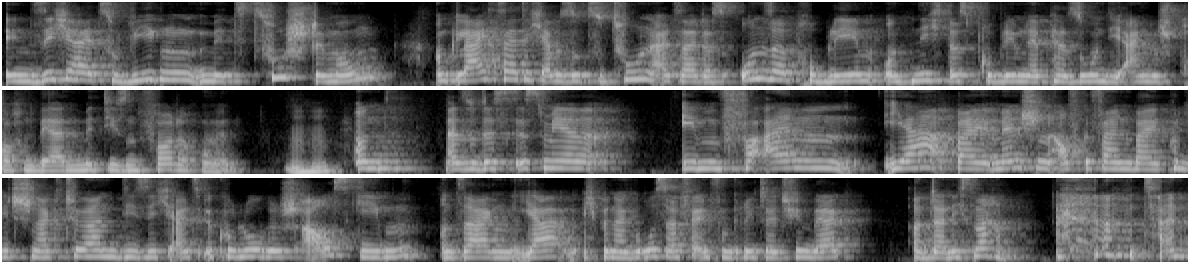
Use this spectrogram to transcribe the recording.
in Sicherheit zu wiegen mit Zustimmung und gleichzeitig aber so zu tun, als sei das unser Problem und nicht das Problem der Personen, die angesprochen werden mit diesen Forderungen. Mhm. Und also das ist mir eben vor allem ja bei Menschen aufgefallen, bei politischen Akteuren, die sich als ökologisch ausgeben und sagen, ja, ich bin ein großer Fan von Greta Thunberg und da nichts machen. und dann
